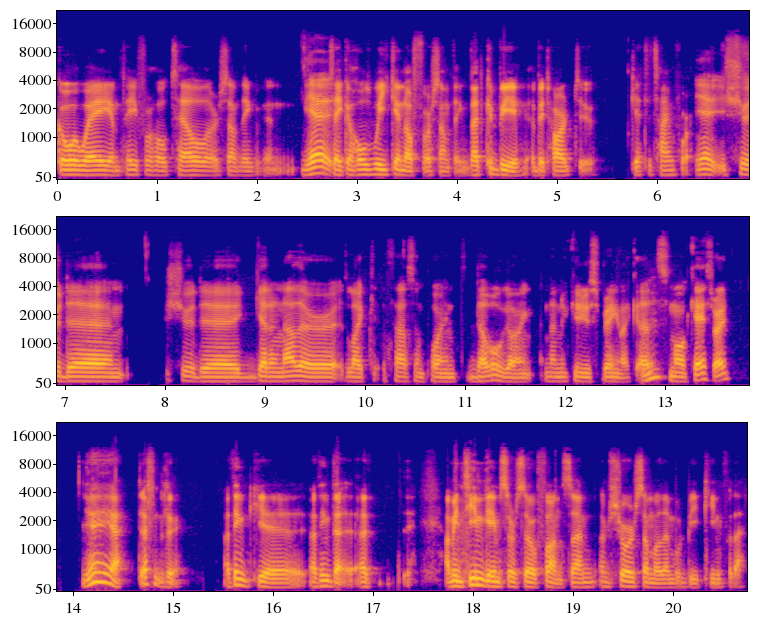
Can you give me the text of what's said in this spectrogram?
go away and pay for a hotel or something and yeah, take a whole weekend off or something. That could be a bit hard to get the time for. yeah. You should um, should uh, get another like thousand point double going, and then you can just bring like a Mhm. small case, right? Yeah, yeah, definitely. I think. Uh, I think that. Uh, I mean, team games are so fun, so I'm I'm sure some of them would be keen for that.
